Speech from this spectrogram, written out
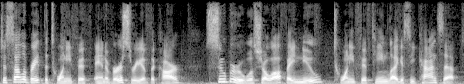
to celebrate the 25th anniversary of the car, Subaru will show off a new 2015 Legacy concept.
